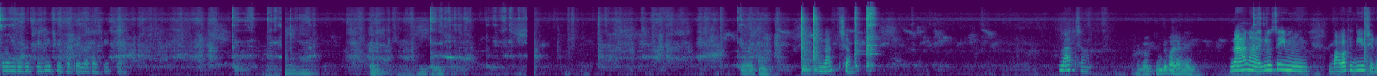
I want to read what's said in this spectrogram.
গরম দুধে দিয়ে দিয়েছি এবার ডেলা পাখি লাচ্ছা। লাচ্ছা। না না এগুলো সেই বাবাকে দিয়েছিল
